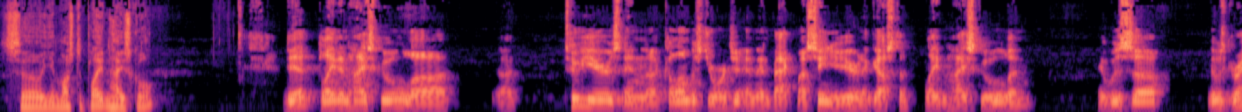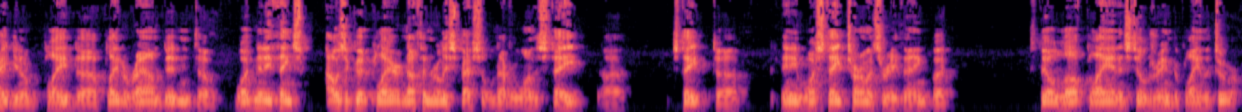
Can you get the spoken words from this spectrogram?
So you must have played in high school. Did played in high school. Uh, uh, two years in uh, Columbus, Georgia, and then back my senior year in Augusta. Played in high school, and it was uh, it was great. You know, played uh, played around. Didn't uh, wasn't anything. I was a good player. Nothing really special. Never won the state uh, state uh, any one state tournaments or anything, but still love playing and still dreamed of playing the tour.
